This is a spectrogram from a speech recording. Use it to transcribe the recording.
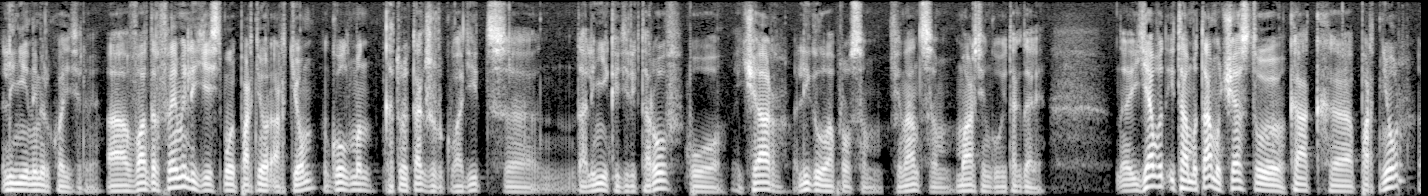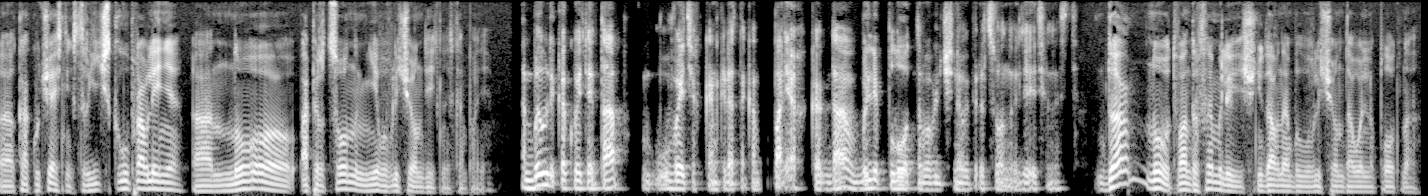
линейными руководителями. А в Wonder Family есть мой партнер Артем Голдман, который также руководит э, да, линейкой директоров по HR, legal вопросам, финансам, маркетингу и так далее. Я вот и там, и там участвую как э, партнер, э, как участник стратегического управления, а, но операционно не вовлечен в деятельность компании. Был ли какой-то этап в этих конкретно компаниях, когда были плотно вовлечены в операционную деятельность? Да, ну вот в Under Family еще недавно я был вовлечен довольно плотно.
